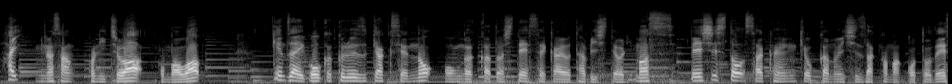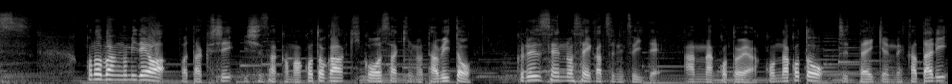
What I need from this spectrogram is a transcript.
はい皆さんこんにちは。こんばんは。現在豪華クルーズ客船の音楽家として世界を旅しております。ベーシスト作編曲家の石坂誠ですこの番組では私石坂誠が寄港先の旅とクルーズ船の生活についてあんなことやこんなことを実体験で語り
